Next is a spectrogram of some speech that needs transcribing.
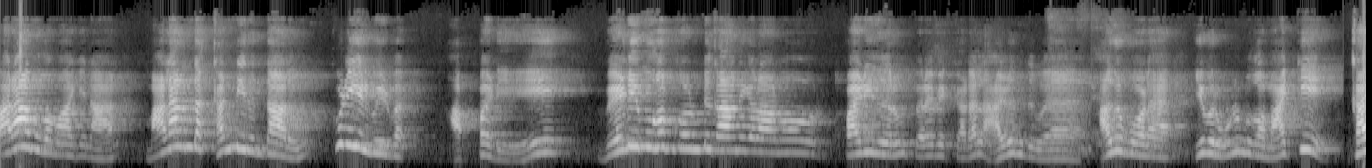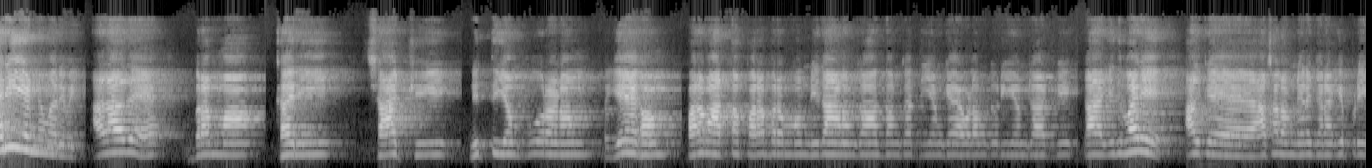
பராமுகமாகினால் மலர்ந்த கண் இருந்தாலும் குழியில் வீழ்வர். அப்படி வெளிமுகம் கொண்டு காமிகளானோர் பழிதரும் பிறவி கடல் அழுந்துவர். அதுபோல இவர் உள்முகமாக்கி கரி என்னும் அறிவை அதாவது பிரம்மா கரி சாட்சி நித்தியம் பூரணம் ஏகம் பரமார்த்தம் பரபிரம்மம் நிதானம் சாந்தம் சத்தியம் கேவலம் துரியம் சாட்சி. இது மாதிரி அதுக்கு அசலம் நிரஞ்சனம் இப்படி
